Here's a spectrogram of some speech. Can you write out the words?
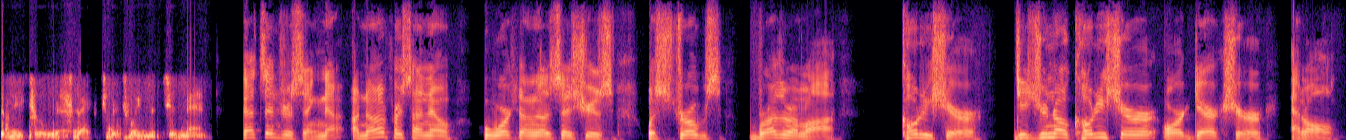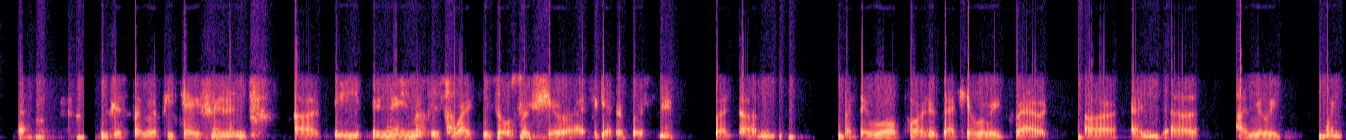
the mutual respect between the two men. That's interesting. Now, another person I know who worked on those issues was Strobe's brother-in-law, Cody Shearer. Did you know Cody Shearer or Derek Shearer at all? Just by reputation, and uh, the, the name of his wife was also Shearer. I forget her first name, but um, but they were all part of that Hillary crowd, uh, and uh, I really went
